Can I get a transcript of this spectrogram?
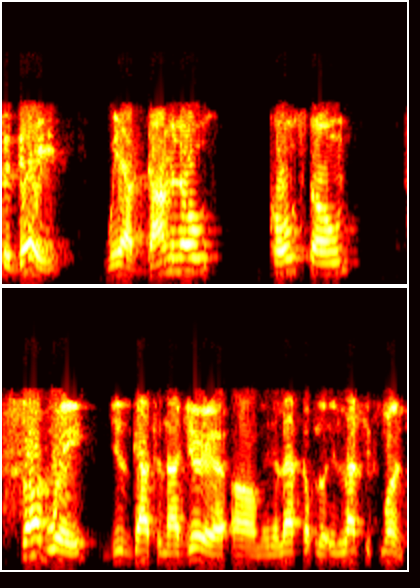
today we have Domino's, Cold Stone, Subway just got to Nigeria um, in the last couple of in the last six months.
